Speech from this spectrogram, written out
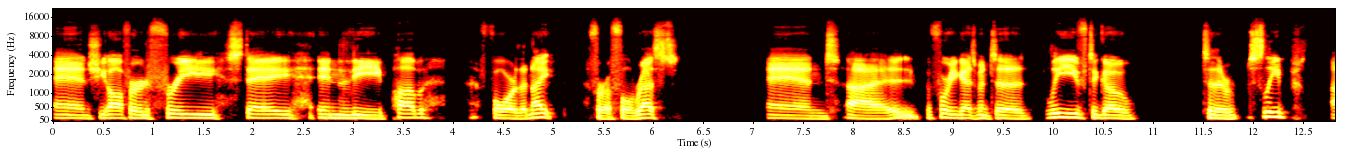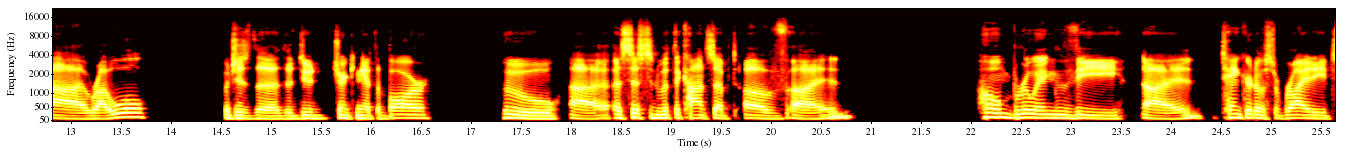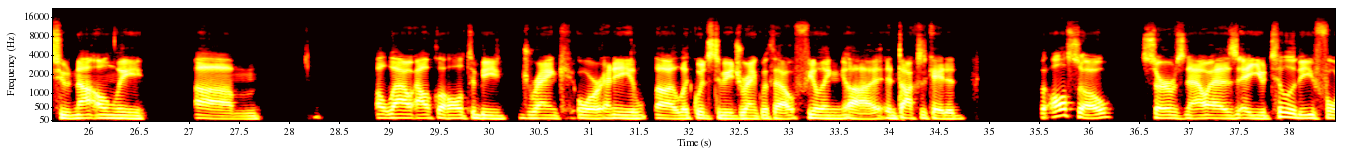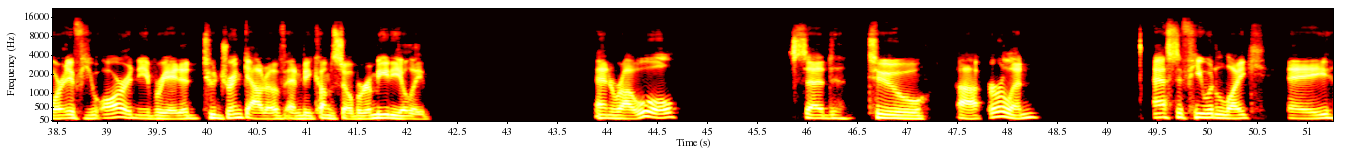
and she offered free stay in the pub for the night for a full rest. And uh, before you guys went to leave to go to the sleep, uh, Raul, which is the the dude drinking at the bar, who uh, assisted with the concept of uh, home brewing the uh, tankard of sobriety to not only um, allow alcohol to be drank or any uh, liquids to be drank without feeling uh, intoxicated, but also serves now as a utility for if you are inebriated to drink out of and become sober immediately. And Raul said to uh, Erlan, asked if he would like a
